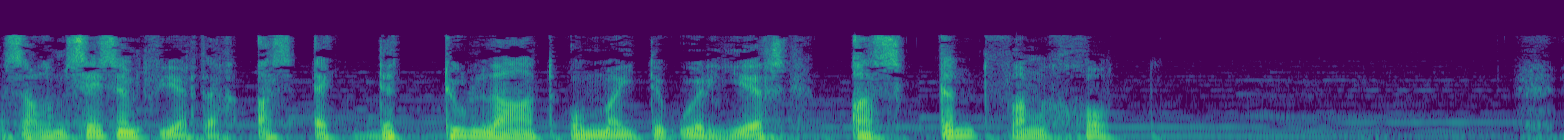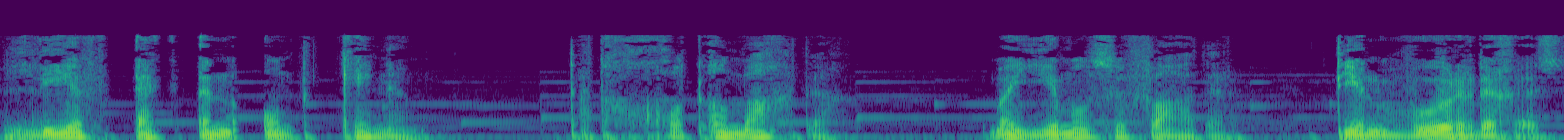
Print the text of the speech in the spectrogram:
Psalm 46 as ek dit toelaat om my te oorheers as kind van God leef ek in ontkenning dat God almagtig my hemelse Vader teenwoordig is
